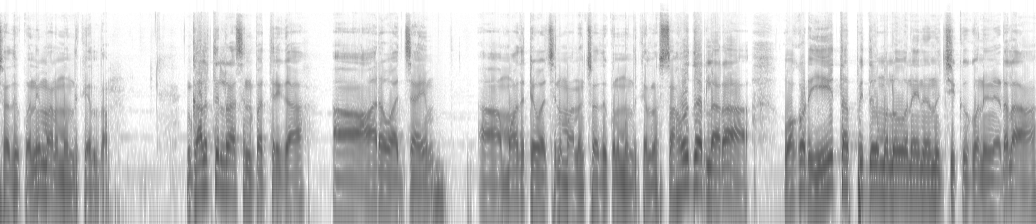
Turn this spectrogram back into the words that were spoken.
చదువుకొని మనం ముందుకెళ్దాం గలతులు రాసిన పత్రిక ఆరవ అధ్యాయం మొదటి వచ్చిన మనం చదువుకుని ముందుకెళ్దాం. సహోదరులారా ఒకడు ఏ తప్పిదములో నేను చిక్కుకొని నెడల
